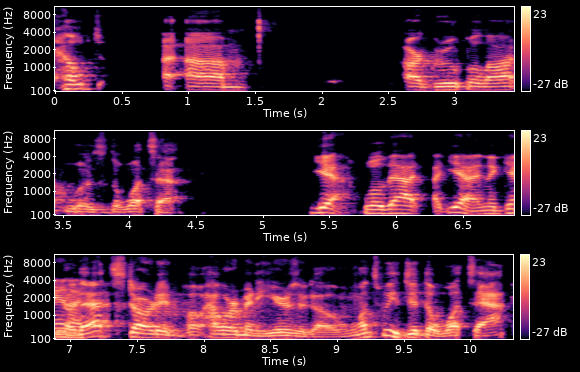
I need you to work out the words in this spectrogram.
helped uh, um, our group a lot was the WhatsApp. yeah. Well, that yeah, and again, you know, I- that started however many years ago. And once we did the WhatsApp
